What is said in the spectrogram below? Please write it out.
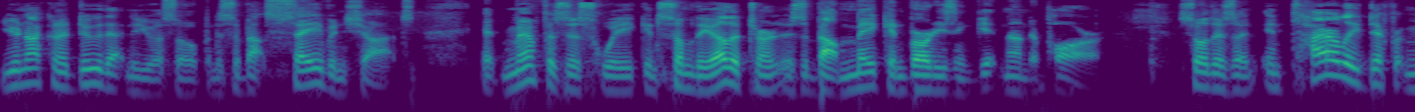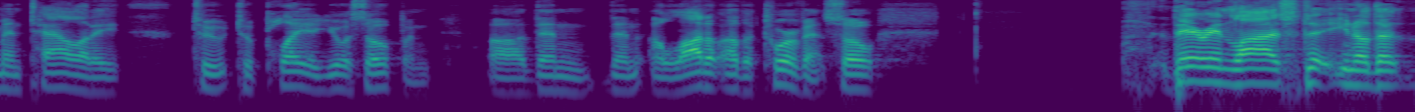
You're not going to do that in the U.S. Open. It's about saving shots. At Memphis this week and some of the other turns, it's about making birdies and getting under par. So there's an entirely different mentality to to play a U.S. Open uh, than than a lot of other tour events. So therein lies the you know the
